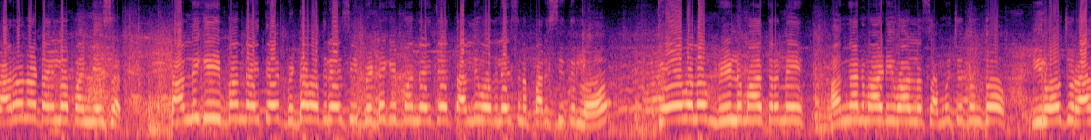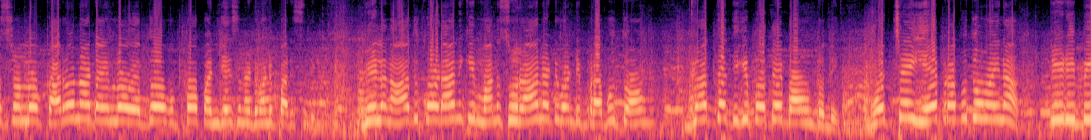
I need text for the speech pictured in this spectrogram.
కరోనా టైంలో పనిచేశారు. తల్లికి ఇబ్బంది అయితే బిడ్డ వదిలేసి బిడ్డకి ఇబ్బంది అయితే తల్లి వదిలేసిన పరిస్థితుల్లో కేవలం వీళ్ళు మాత్రమే అంగన్వాడీ వాళ్ళ సముచితంతో ఈరోజు రాష్ట్రంలో కరోనా టైంలో ఎంతో గొప్ప పనిచేసినటువంటి పరిస్థితి. వీళ్ళని ఆదుకోవడానికి మనసు రానటువంటి ప్రభుత్వం గద్ద దిగిపోతే బాగుంటుంది. వచ్చే ఏ ప్రభుత్వం అయినా టీడీపీ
